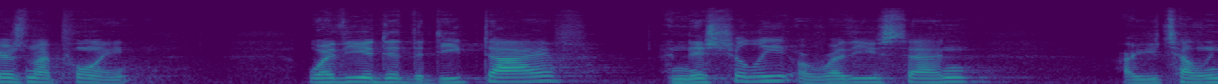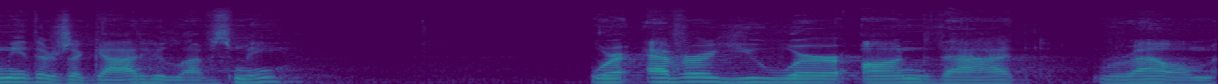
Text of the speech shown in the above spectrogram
Here's my point whether you did the deep dive initially, or whether you said, Are you telling me there's a God who loves me? Wherever you were on that realm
